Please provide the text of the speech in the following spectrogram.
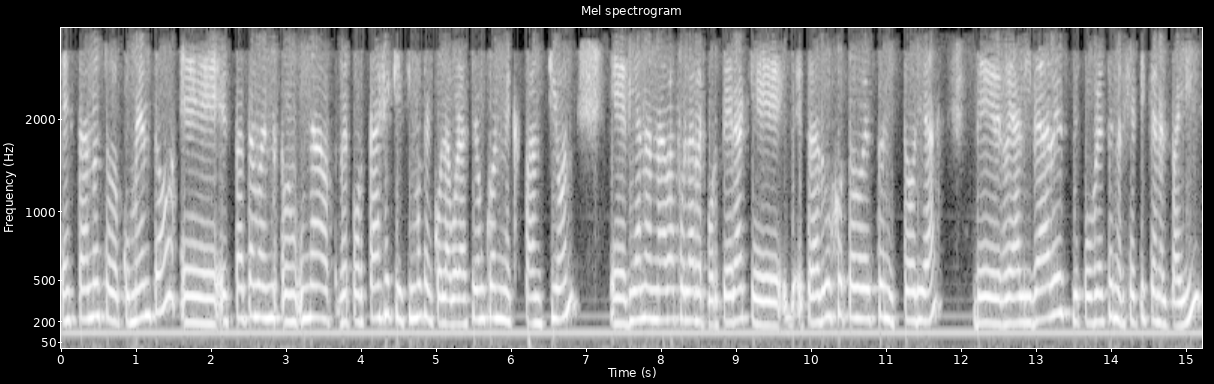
está nuestro documento, eh, está también un reportaje que hicimos en colaboración con Expansión. Eh, Diana Nava fue la reportera que eh, tradujo todo esto en historia de realidades de pobreza energética en el país,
